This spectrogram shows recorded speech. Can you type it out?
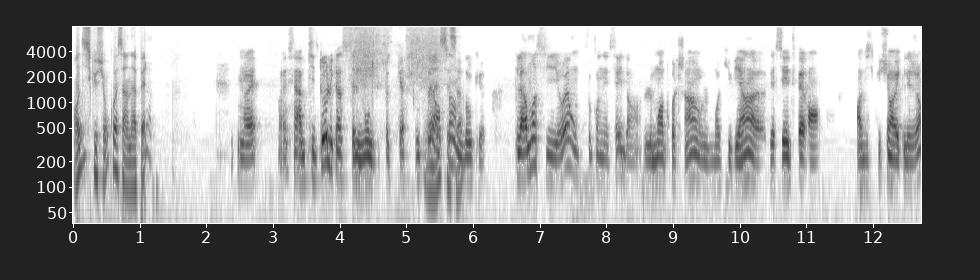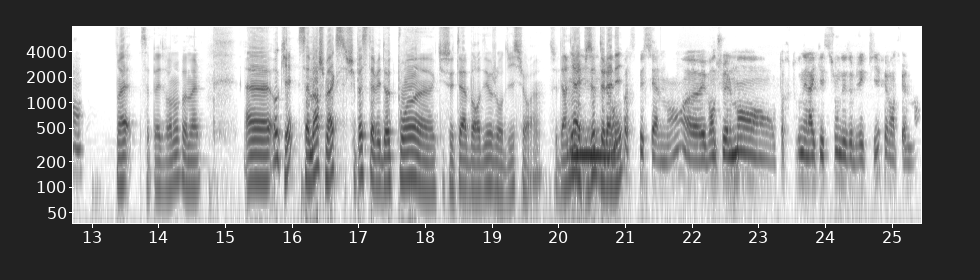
en discussion, quoi. C'est un appel. Ouais, ouais c'est un petit talk, hein, c'est le nom du podcast qu'on fait ensemble. Donc, clairement, si, ouais, on faut qu'on essaye dans le mois prochain ou le mois qui vient d'essayer de faire en, en discussion avec les gens. Ouais, ça peut être vraiment pas mal. Euh, ok, ça marche Max. Je sais pas si tu avais d'autres points euh, que tu souhaitais aborder aujourd'hui sur euh, ce dernier épisode de l'année. Pas spécialement. éventuellement, on peut retourner la question des objectifs, éventuellement.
